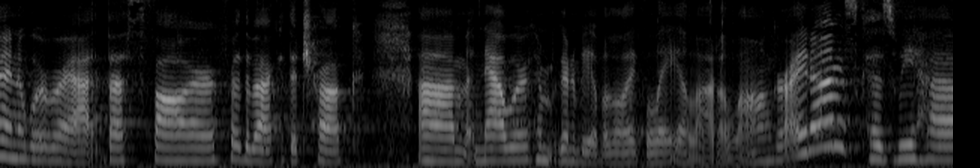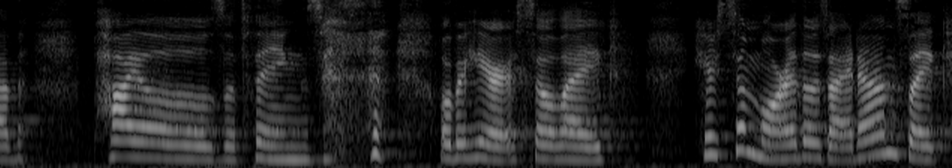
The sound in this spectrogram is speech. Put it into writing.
kind of where we're at thus far for the back of the truck. Um, now we're gonna be able to like lay a lot of longer items because we have piles of things over here. So like, here's some more of those items, like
